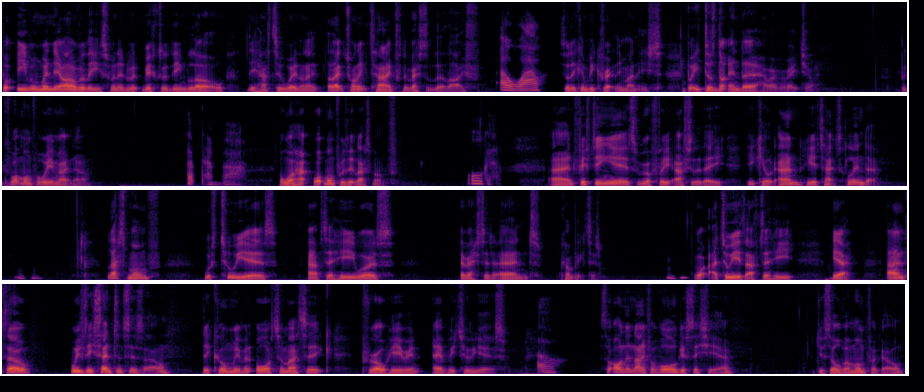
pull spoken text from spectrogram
But even when they are released, when the risks are deemed low, they have to wear an electronic tag for the rest of their life. Oh wow. So they can be correctly managed. But it does not end there, however, Rachel. Because what month are we in right now? September. And what ha- what month was it last month? August. And 15 years roughly after the day he killed Anne, he attacked Linda. Last month was two years after he was arrested and convicted. Well, uh, two years after he, yeah. And so with these sentences, though, they come with an automatic parole hearing every two years. Oh. So on the 9th of August this year, just over a month ago,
